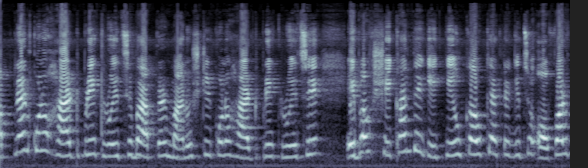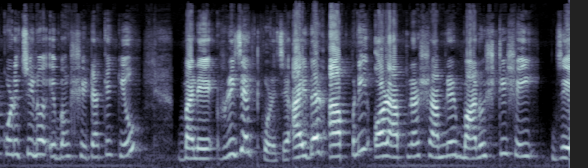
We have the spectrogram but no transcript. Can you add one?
আপনার কোনো হার্ট ব্রেক রয়েছে বা আপনার মানুষটির কোনো হার্ট ব্রেক রয়েছে এবং সেখান থেকে কেউ কাউকে একটা কিছু অফার করেছিল এবং সেটাকে কেউ মানে রিজেক্ট করেছে। আইদার আপনি অর আপনার সামনের মানুষটি সেই যে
